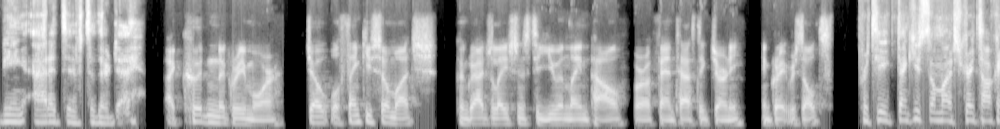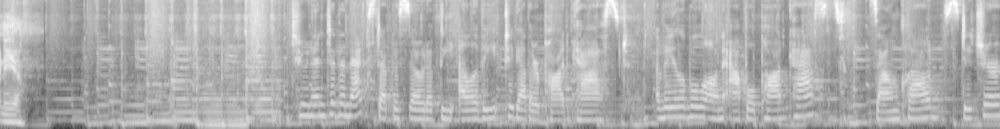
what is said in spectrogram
being additive to their day. I couldn't agree more. Joe, well, thank you so much. Congratulations to you and Lane Powell for a fantastic journey and great results. Pratik, thank you so much. Great talking to you. Tune in to the next episode of the Elevate Together podcast, available on Apple Podcasts, SoundCloud, Stitcher,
